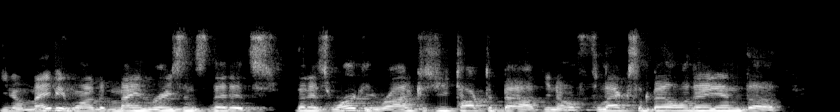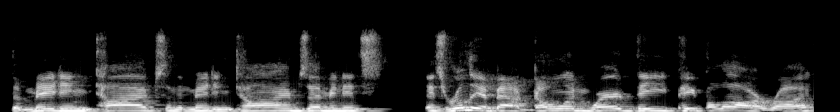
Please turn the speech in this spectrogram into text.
you know maybe one of the main reasons that it's that it's working, right? Because you talked about you know flexibility and the the meeting types and the meeting times. I mean, it's it's really about going where the people are, right?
